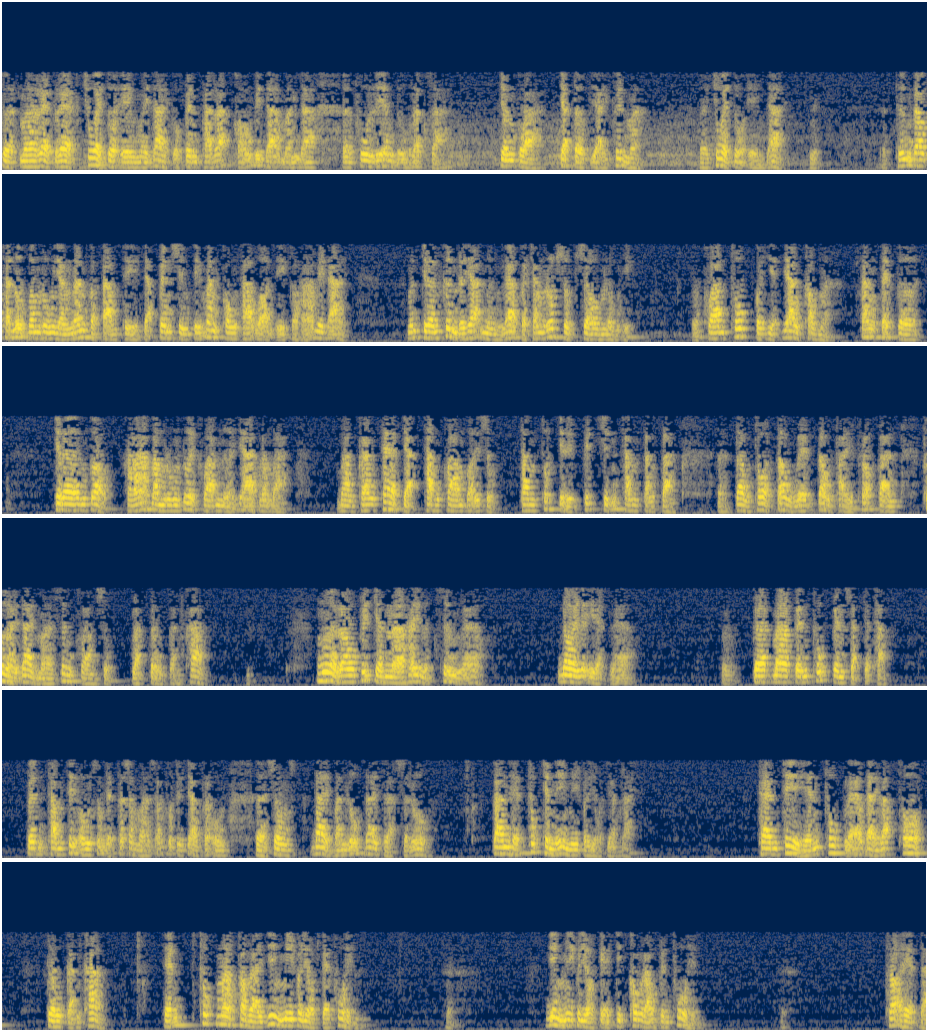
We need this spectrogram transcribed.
เกิดมาแรกๆช่วยตัวเองไม่ได้ก็เป็นภาระของบิดามารดาผู้เลี้ยงดูรักษา จนกว่าจะเติบใหญ่ขึ้นมาช่วยตัวเองได้ถึงเราทะนุบำรุงอย่างนั้นก็ตามทีจะเป็นสิ่งที่มั่นคงถาวรออีกก็หาไม่ได้ มันเจริญขึ้นระยะหนึ่งแล้วก็ชำรุดสุดโทรมลงอีก ความทุกข์ก็เหยียดย่างเข้ามา ตั้งแต่เกิด เจริญก็หาบำรุงด้วยความเหนื่อยยากลำบาก บางครั้งแทบจะทำความบริสุทธิ์ทำทุจริตผิดศีลธรรมต่าง ๆ ต้องโทษต้องเวรต้องภัยเพราะการเเพื่อให้ได้มาซึ่งความสุขกลับตรงกันข้ามเมื่อเราพิจารณาให้ลึกซึ้งแล้ว โดยละเอียดแล้วเกิดมาเป็นทุกข์เป็นสัจธรรม เป็นธรรมที่องค์สมเด็จพระสัมมาสัมพุทธเจ้าพระองค์ทรงได้บรรลุได้ตรัสรู้ การเห็นทุกเช่นนี้มีประโยชน์อย่างไร แทนที่เห็นทุกข์แล้วได้รับโทษตรงกันข้าม เห็นทุกข์มากเท่าไรยิ่งมีประโยชน์แก่ผู้เห็น ยิ่งมีประโยชน์แก่จิตของเราเป็นผู้เห็น เพราะเหตุใด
